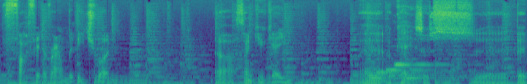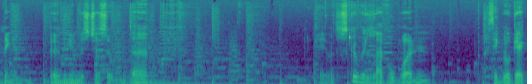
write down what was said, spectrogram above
faffing around with each one. Oh, thank you, game. Uh, okay, so uh, Birmingham. Birmingham has just opened up. Okay, we'll just go with level 1. I think we'll get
